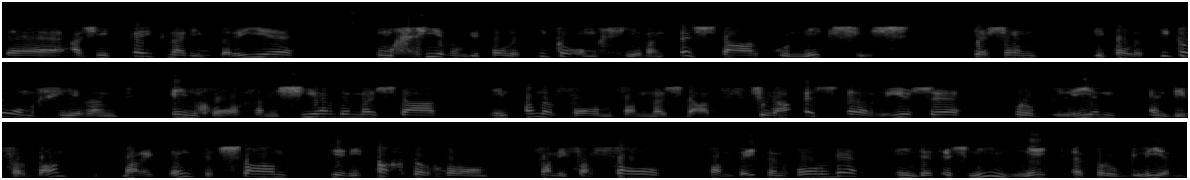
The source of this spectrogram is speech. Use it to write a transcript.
uh, as jy kyk na die breë omgewing, die politieke omgewing, is daar koneksies tussen die politieke omgewing en georganiseerde misdaad en ander vorm van misdaad. So daar is 'n reuse probleem in die verband, maar ek dink dit staan teen die agtergrond van die verval van wet en orde en dit is nie net 'n probleem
